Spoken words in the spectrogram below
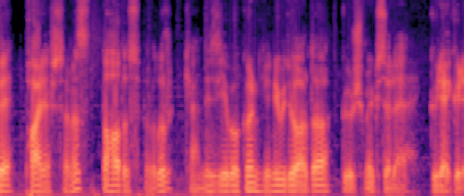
ve paylaşırsanız daha da süper olur. Kendinize iyi bakın. Yeni videolarda görüşmek üzere. Güle güle.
